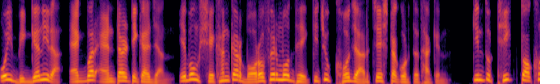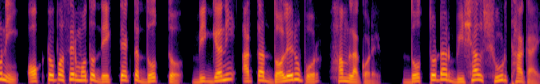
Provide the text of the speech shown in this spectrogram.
ওই বিজ্ঞানীরা একবার অ্যান্টার্কটিকায় যান এবং সেখানকার বরফের মধ্যে কিছু খোঁজার চেষ্টা করতে থাকেন। কিন্তু ঠিক তখনই অক্টোপাসের মতো দেখতে একটা দত্ত বিজ্ঞানী আর তার দলের উপর হামলা করে। দত্তটার বিশাল সুর থাকায়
